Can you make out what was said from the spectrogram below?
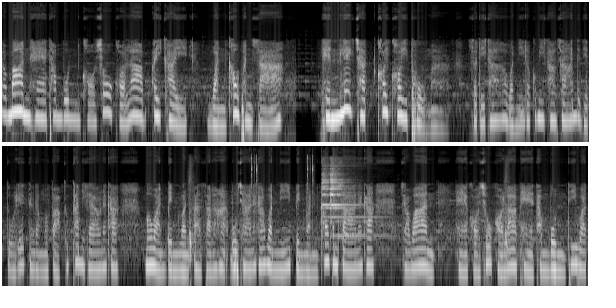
ชาวบ้านแห่ทำบุญขอโชคขอลาบไอ้ไข่ วันเข้าพรรษา เห็นเลขชัดค่อยๆโผล่มา สวัสดีค่ะ วันนี้เราก็มีข่าวสารเด็ดๆตัวเลขดังๆมาฝากทุกท่านอีกแล้วนะคะ เมื่อวานเป็นวันอาสาฬหะบูชานะคะ วันนี้เป็นวันเข้าพรรษานะคะ ชาวบ้านแห่ขอโชคขอลาบแห่ทำบุญที่วัด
